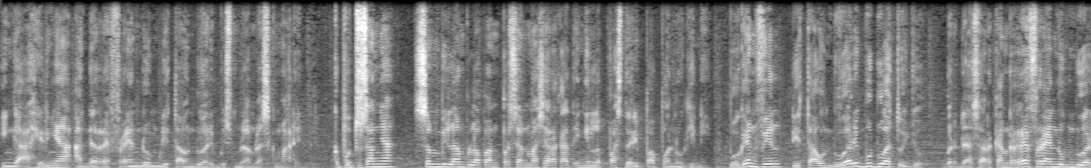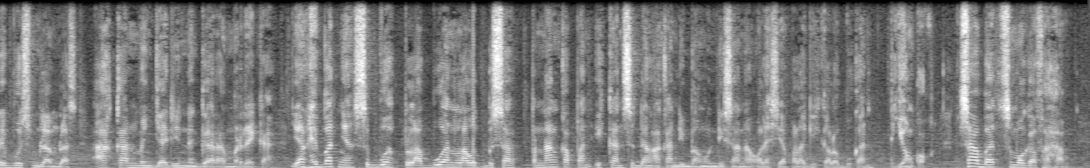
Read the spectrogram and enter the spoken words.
hingga akhirnya ada referendum di tahun 2019 kemarin. Keputusannya, 98% masyarakat ingin lepas dari Papua Nugini. Bougainville di tahun 2027 berdasarkan referendum 2019 akan menjadi negara merdeka. Yang hebatnya, sebuah pelabuhan laut besar penangkapan ikan sedang akan dibangun di sana oleh siapa lagi kalau bukan Tiongkok. Sahabat, semoga paham.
